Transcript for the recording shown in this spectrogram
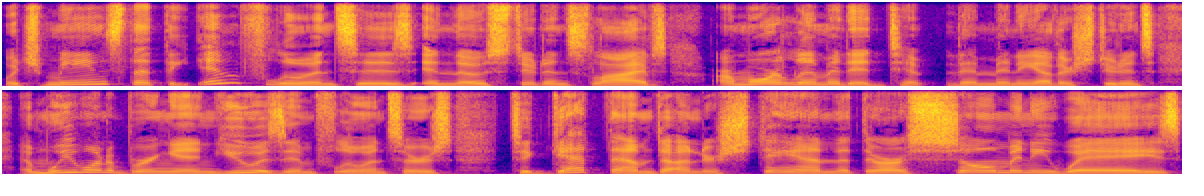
which means that the influences in those students' lives are more limited to, than many other students. And we want to bring in you as influencers to get them to understand that there are so many ways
